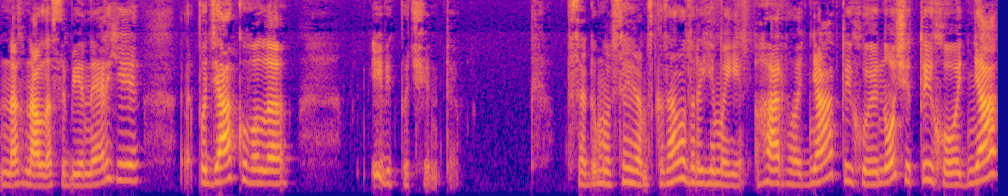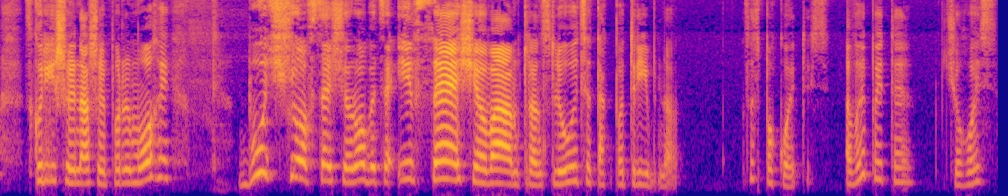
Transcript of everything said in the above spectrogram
нагнала собі енергії, е, подякувала і відпочиньте. Все, думаю, все я вам сказала, дорогі мої. Гарного дня, тихої ночі, тихого дня, скорішої нашої перемоги. Будь-що, все, що робиться, і все, що вам транслюється, так потрібно. Заспокойтесь, а випийте чогось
